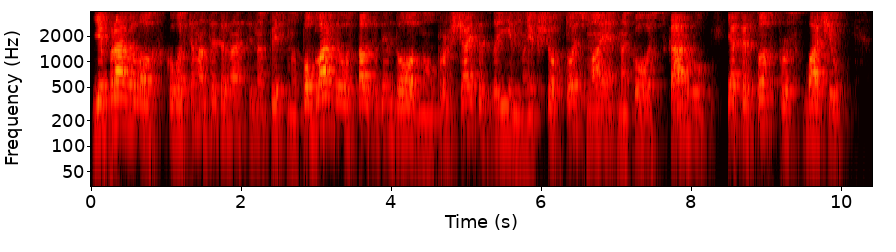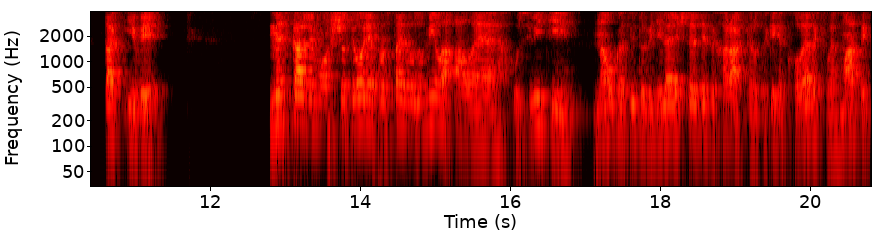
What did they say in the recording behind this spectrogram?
Є правило Колосянам 3.13 написано: поблажливо стався один до одного, прощайте взаємно, якщо хтось має на когось скаргу, як Христос пробачив, так і ви. Ми скажемо, що теорія проста і зрозуміла, але у світі наука світу виділяє чотири типи характеру, таких як холерик, флегматик,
